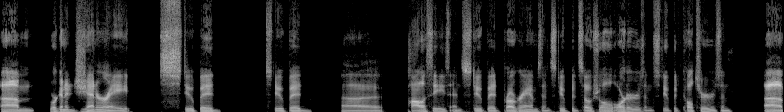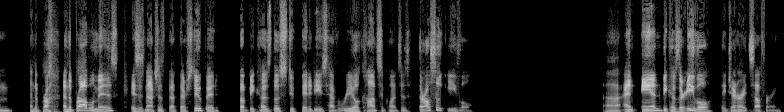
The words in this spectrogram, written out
um, we're going to generate stupid stupid uh, policies and stupid programs and stupid social orders and stupid cultures and um, and the pro- and the problem is is it's not just that they're stupid, but because those stupidities have real consequences, they're also evil. Uh, and and because they're evil, they generate suffering.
